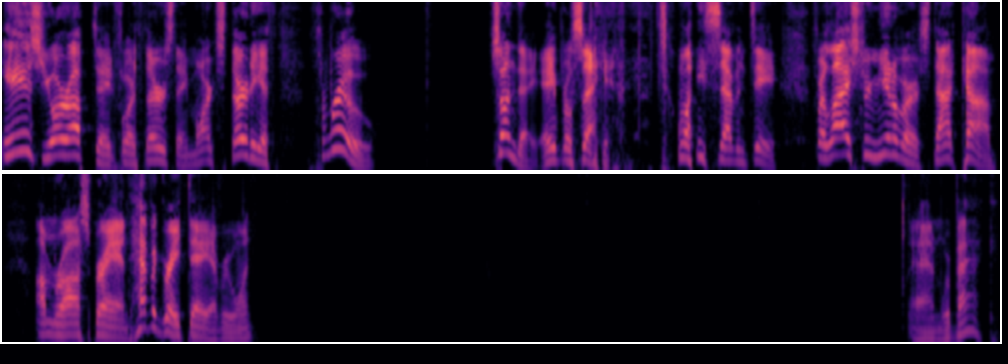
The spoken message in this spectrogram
is your update for Thursday, March 30th through Sunday, April 2nd. 2017. For LivestreamUniverse.com, I'm Ross Brand. Have a great day, everyone. And we're back.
